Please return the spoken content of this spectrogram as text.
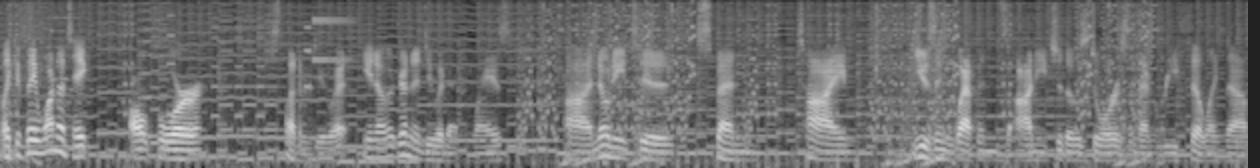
Like, if they want to take all four, just let them do it. You know, they're going to do it anyways. Uh, no need to spend time using weapons on each of those doors and then refilling them.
